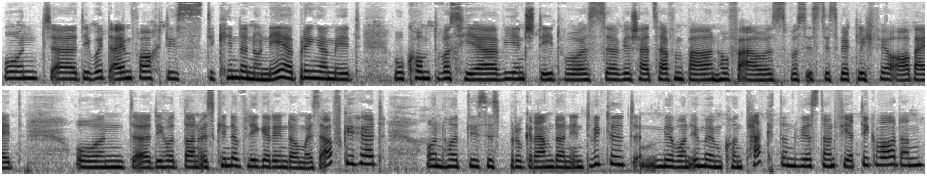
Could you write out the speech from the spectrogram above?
und äh, die wollte einfach das, die Kinder noch näher bringen mit, wo kommt was her, wie entsteht was, äh, wie schaut es auf dem Bauernhof aus, was ist das wirklich für Arbeit. Und äh, die hat dann als Kinderpflegerin damals aufgehört und hat dieses Programm dann entwickelt. Wir waren immer im Kontakt und wie es dann fertig war, dann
